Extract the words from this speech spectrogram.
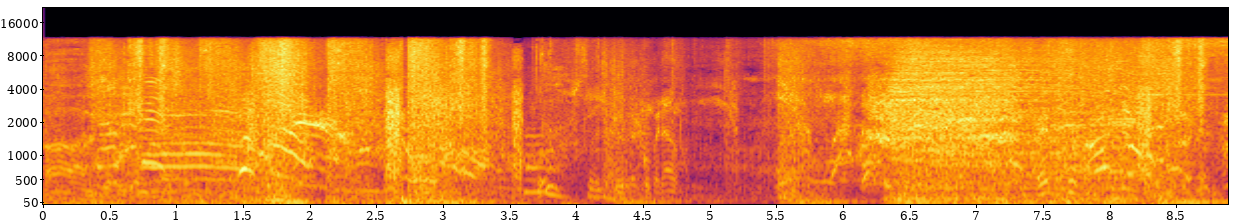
Ah, qué bien. Ah, sí. Estoy recuperado. ¡Empujadlo!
